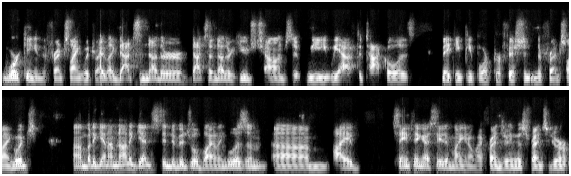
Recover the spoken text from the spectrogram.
working in the French language, right? Like that's another that's another huge challenge that we we have to tackle is making people are proficient in the French language. Um, but again, I'm not against individual bilingualism. Um, I same thing I say to my you know my friends or English friends who don't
